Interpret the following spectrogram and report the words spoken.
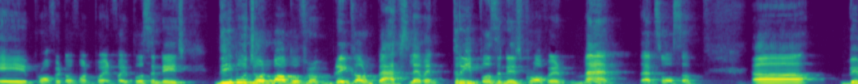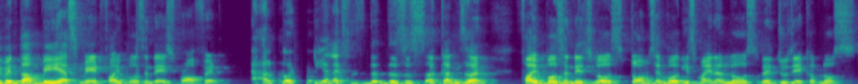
a profit of 1.5 percentage. Deepu John Babu from breakout batch 11 3 percentage profit. Man, that's awesome. Uh, Bivin Thambi has made 5 percentage profit. Albert TLX, this is a concern. 5 percentage loss. Tom Sembergis minor loss. Renju Jacob loss.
